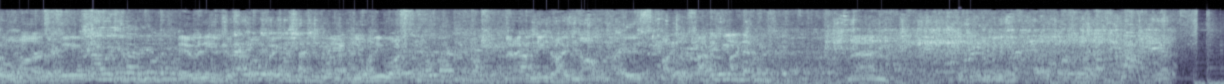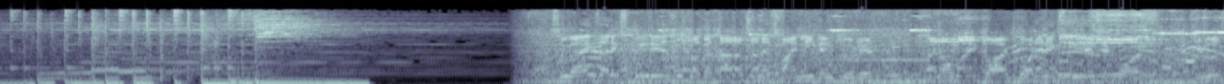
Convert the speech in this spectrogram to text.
Aroma, the taste, everything is just perfect. The only word that I can think right now is utter satisfaction. Man, This is amazing. So guys, our experience with Bhagat Tarachan has finally concluded. And oh my god, what an experience it was. It was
